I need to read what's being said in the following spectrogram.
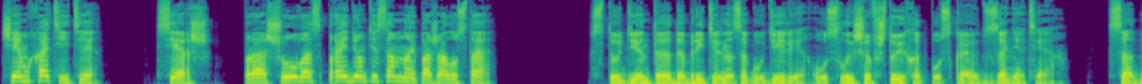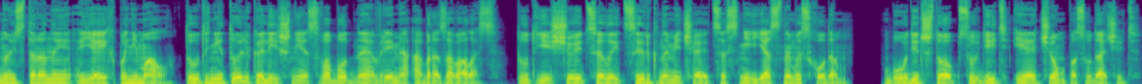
чем хотите. Серж, прошу вас, пройдемте со мной, пожалуйста». Студенты одобрительно загудели, услышав, что их отпускают с занятия. С одной стороны, я их понимал, тут не только лишнее свободное время образовалось, тут еще и целый цирк намечается с неясным исходом. Будет что обсудить и о чем посудачить.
